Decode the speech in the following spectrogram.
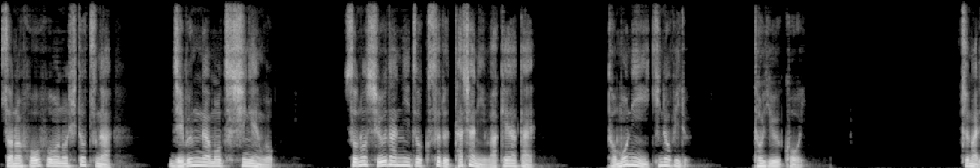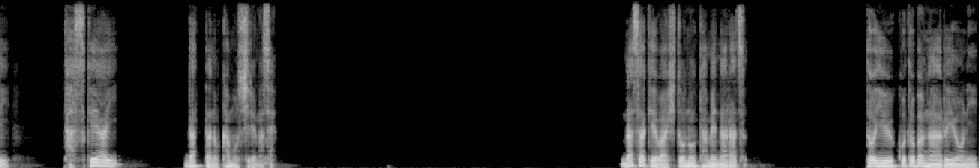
その方法の一つが自分が持つ資源をその集団に属する他者に分け与え共に生き延びるという行為つまり助け合いだったのかもしれません情けは人のためならず。という言葉があるように、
